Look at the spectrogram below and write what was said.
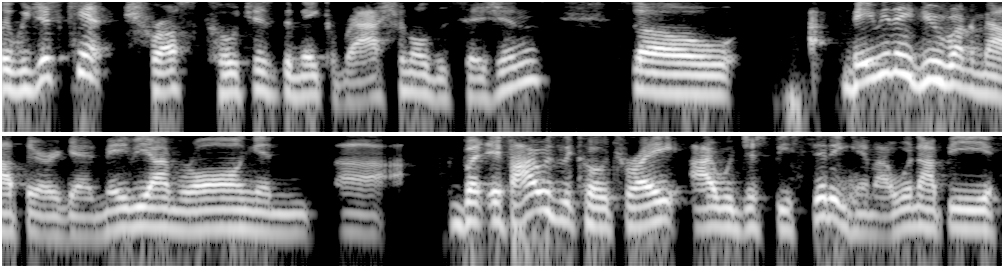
Like we just can't trust coaches to make rational decisions. So uh, maybe they do run him out there again. Maybe I'm wrong, and uh, but if I was the coach, right, I would just be sitting him. I would not be,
